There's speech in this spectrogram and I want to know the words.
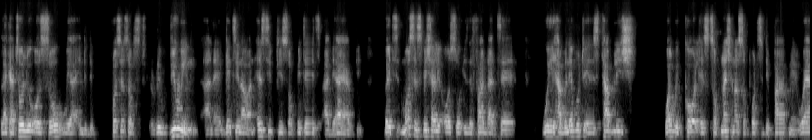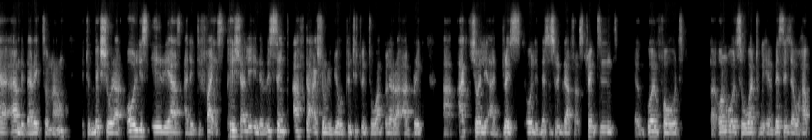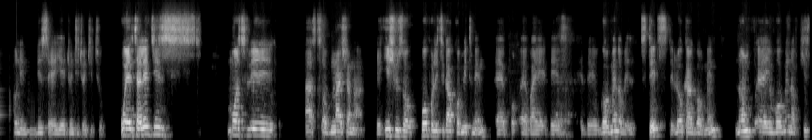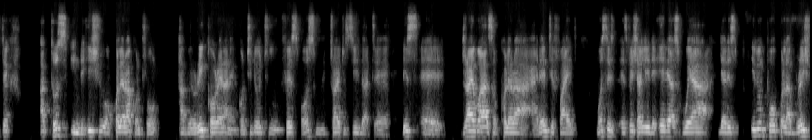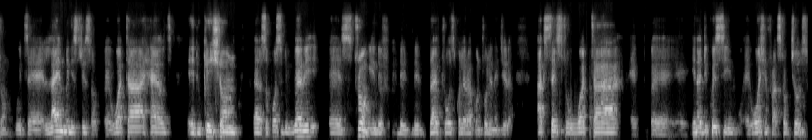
Like I told you also, we are in the process of reviewing and uh, getting our NCP submitted at the IRP. But most especially also is the fact that uh, we have been able to establish what we call a subnational support department, where I am the director now, to make sure that all these areas identified, especially in the recent after action review of 2021 cholera outbreak, are actually addressed. All the necessary gaps are strengthened going forward uh, onwards to what we envisage that will happen in this uh, year 2022. Well, challenges mostly are subnational. The issues of poor political commitment uh, uh, by the, the government of the states, the local government, non-involvement of key stake actors in the issue of cholera control have been recurrent and continue to face us. We try to see that uh, these uh, drivers of cholera are identified, most especially the areas where there is even poor collaboration with uh, line ministries of uh, water, health, education that are supposed to be very uh, strong in the, the, the, drive towards cholera control in Nigeria. Access to water, uh, uh, inadequacy in uh, wash infrastructures,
